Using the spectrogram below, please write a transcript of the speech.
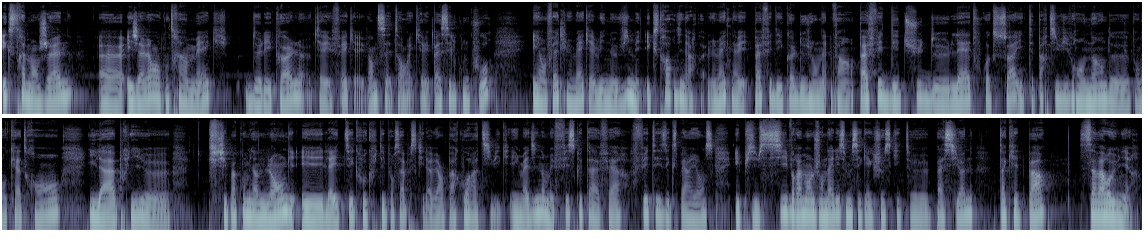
extrêmement jeune. et j'avais rencontré un mec de l'école qui avait fait, qui avait 27 ans et qui avait passé le concours. Et en fait, le mec avait une vie mais extraordinaire. Quoi. Le mec n'avait pas fait d'école de journée, enfin pas fait d'études de lettres ou quoi que ce soit. Il était parti vivre en Inde euh, pendant 4 ans. Il a appris euh, je sais pas combien de langues et il a été recruté pour ça parce qu'il avait un parcours atypique. Et il m'a dit non mais fais ce que tu as à faire, fais tes expériences. Et puis si vraiment le journalisme c'est quelque chose qui te passionne, t'inquiète pas, ça va revenir.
